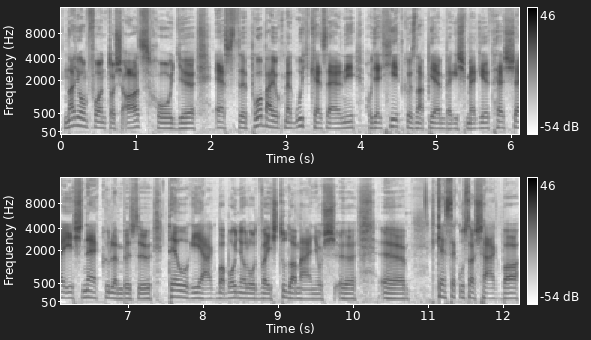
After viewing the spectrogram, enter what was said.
Nagyon fontos az, hogy ezt próbáljuk meg úgy kezelni, hogy egy hétköznapi ember is is megérthesse, és ne különböző teóriákba bonyolódva és tudományos ö, ö, keszekuszaságba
